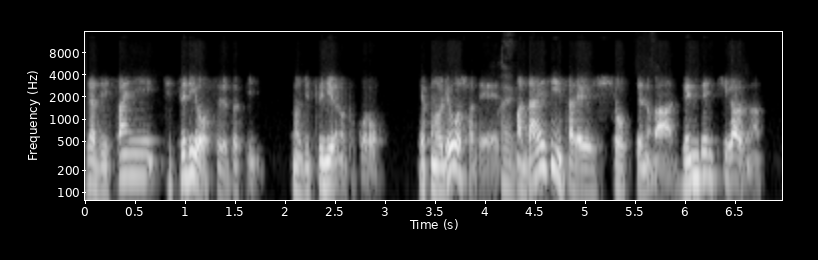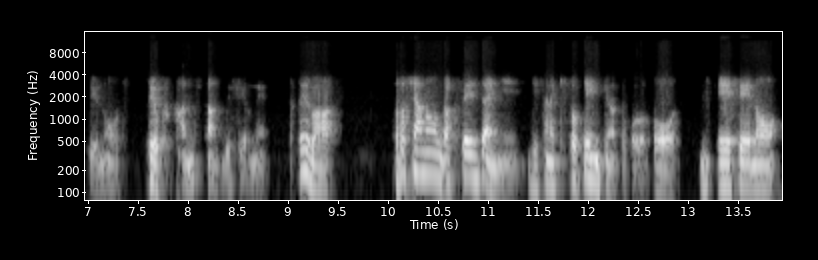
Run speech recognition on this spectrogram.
じゃあ実際に実利用するときの実利用のところ、でこの両者で、はいまあ、大事にされる指標っていうのが全然違うなっていうのを強く感じたんですよね。例えば、私あの学生時代に実際の基礎研究のところと衛星の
